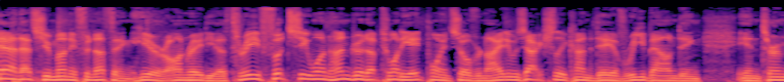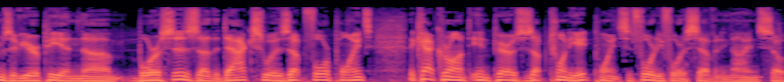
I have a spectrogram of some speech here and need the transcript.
Yeah, that's your money for nothing here on Radio 3. FTSE 100 up 28 points overnight. It was actually kind of day of rebounding in terms of European uh, bourses. Uh, the DAX was up four points. The CAC 40 in Paris is up 28 points at 44.79. So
